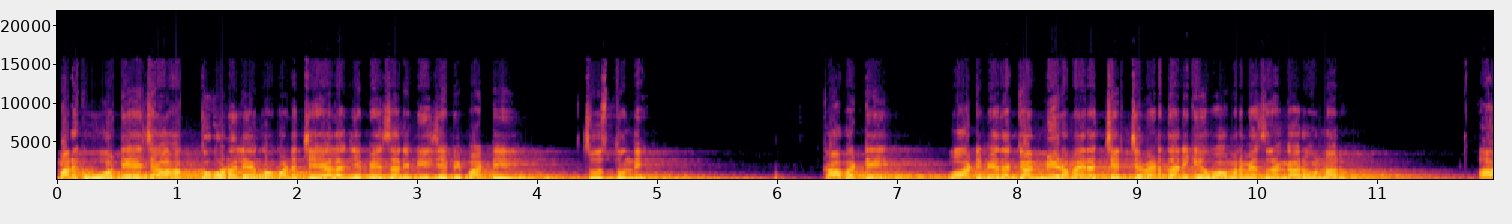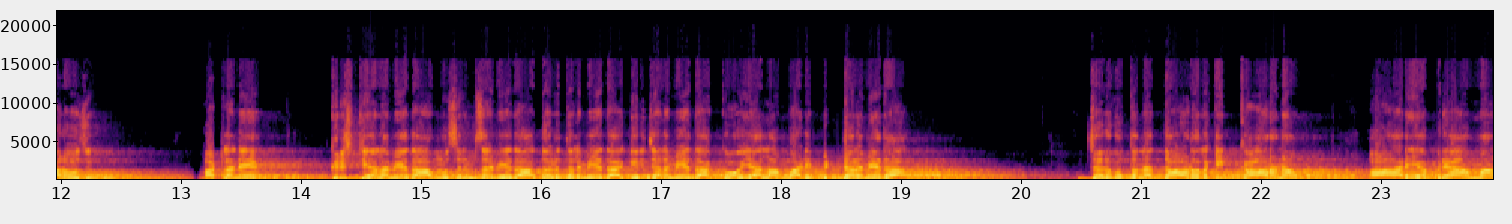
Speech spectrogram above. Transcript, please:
మనకు ఓటు వేసే హక్కు కూడా లేకోకుండా చేయాలని చెప్పేసి అని బీజేపీ పార్టీ చూస్తుంది. కాబట్టి వాటి మీద గంభీరమైన చర్చ పెడతానికి వామన మేసరం గారు ఉన్నారు. ఆ రోజు అట్లనే క్రిస్టియన్ల మీద ముస్లింస్ల మీద దళితుల మీద గిరిజనుల మీద కోయ లంబాడి బిడ్డల మీద జరుగుతున్న దాడులకి కారణం ఆర్య బ్రాహ్మణ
